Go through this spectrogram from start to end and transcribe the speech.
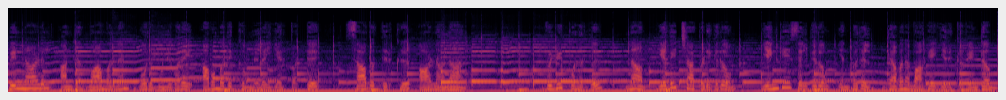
பின்னாளில் அந்த மாமன்னன் ஒரு முனிவரை அவமதிக்கும் நிலை ஏற்பட்டு சாபத்திற்கு ஆளானான். விழிப்புணர்வு நாம் எதை சாப்பிடுகிறோம் எங்கே செல்கிறோம் என்பதில் கவனமாக இருக்க வேண்டும்.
